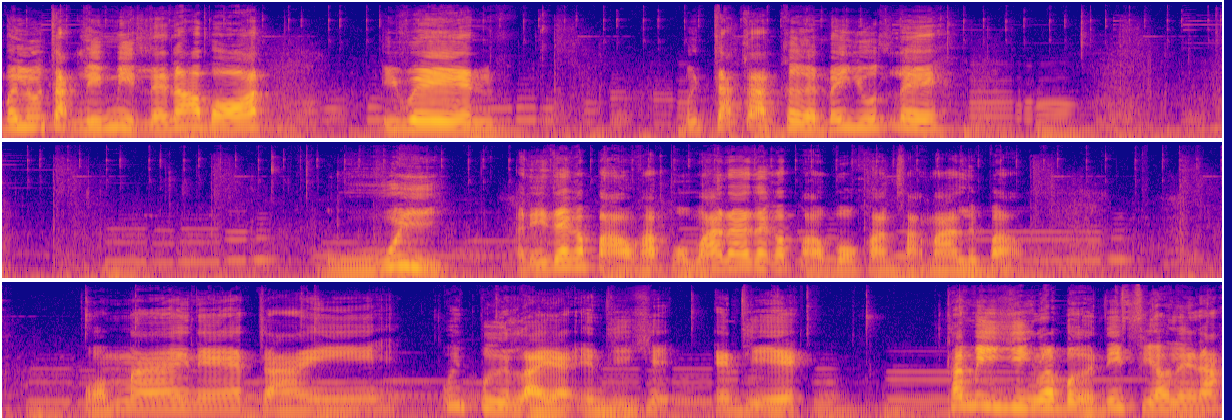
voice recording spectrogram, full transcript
ไม่รู้จักลิมิตเลยนะบอสอีเวนมึงจักกะเกิดไม่ยุดเลยอุ้ยอันนี้ได้กระเป๋าครับ ผมว่าน่าจะกระเป๋าบวกความสามารถหรือเปล่า ผมไม่แน่ใจ อุ้ยปืนอะไรอะ NTK NTX ถ้ามียิงระเบิดนี่เฟี้ยวเลยนะ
